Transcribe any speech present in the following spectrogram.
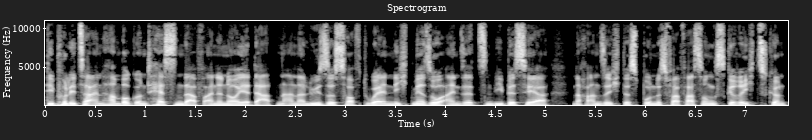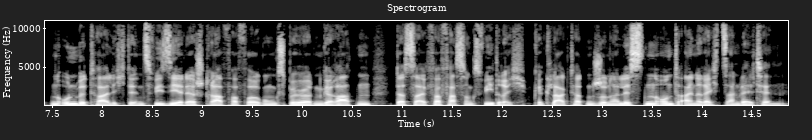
Die Polizei in Hamburg und Hessen darf eine neue Datenanalyse-Software nicht mehr so einsetzen wie bisher. Nach Ansicht des Bundesverfassungsgerichts könnten Unbeteiligte ins Visier der Strafverfolgungsbehörden geraten. Das sei verfassungswidrig. Geklagt hatten Journalisten und eine Rechtsanwältin.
